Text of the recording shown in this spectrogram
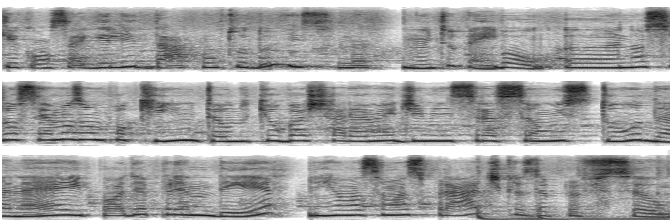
que consegue lidar com tudo isso, né? Muito bem. Bom, uh, nós trouxemos um pouquinho então do que o bacharel em administração estuda, né, e pode aprender em relação às práticas da profissão,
